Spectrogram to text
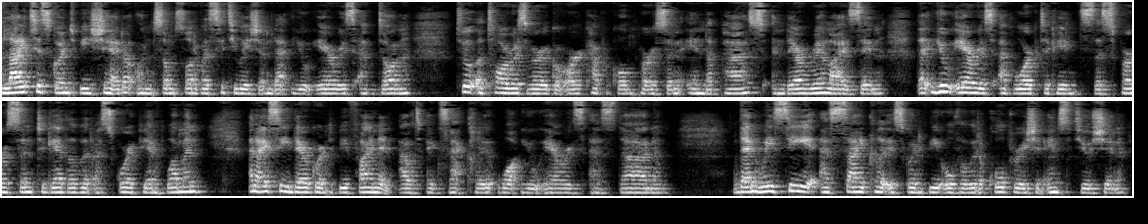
light is going to be shed on some sort of a situation that you Aries have done to a Taurus, Virgo, or a Capricorn person in the past, and they're realizing that you Aries have worked against this person together with a Scorpion woman, and I see they're going to be finding out exactly what you Aries has done. Then we see a cycle is going to be over with a corporation institution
